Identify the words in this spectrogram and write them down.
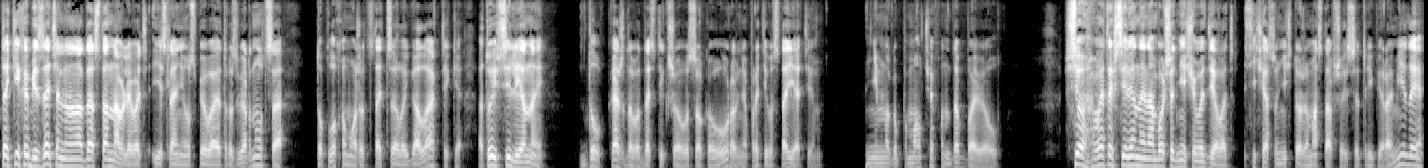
«Таких обязательно надо останавливать. Если они успевают развернуться, то плохо может стать целой галактике, а то и Вселенной. Долг каждого, достигшего высокого уровня, противостоять им». Немного помолчав, он добавил... Все, в этой вселенной нам больше нечего делать. Сейчас уничтожим оставшиеся три пирамиды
